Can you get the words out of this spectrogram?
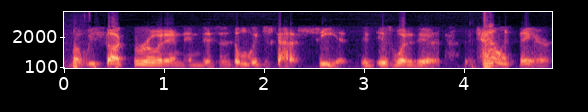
but we stuck through it, and, and this is the we just got to see it. It is what it is. The talent's there.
